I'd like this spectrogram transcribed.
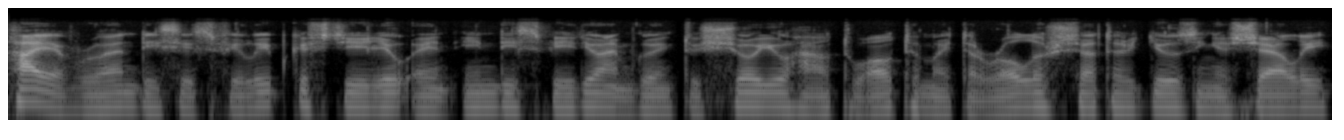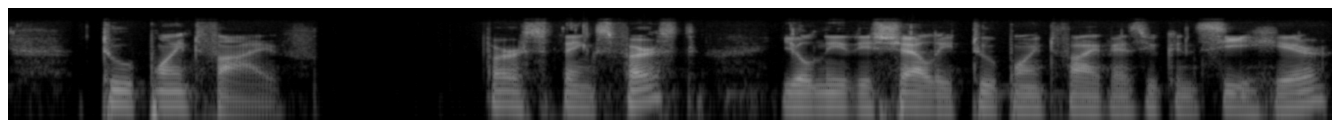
Hi everyone, this is Filipe Castilho and in this video I'm going to show you how to automate a roller shutter using a Shelly 2.5. First things first, you'll need a Shelly 2.5 as you can see here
